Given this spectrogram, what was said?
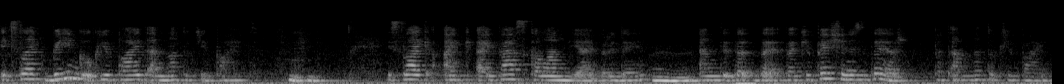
It's like being occupied and not occupied. It's like I, I pass Qalandia every day, Mhm. and the, the, the, the occupation is there, but I'm not occupied.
